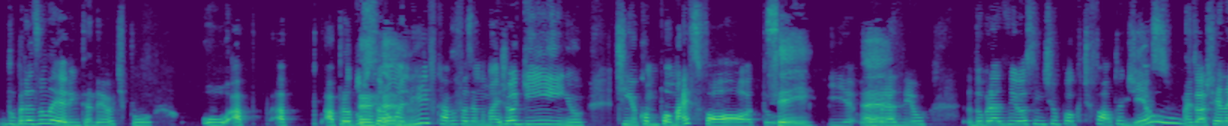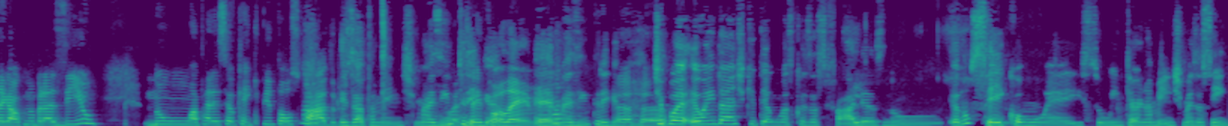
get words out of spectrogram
do brasileiro, entendeu? Tipo, o, a, a, a produção Aham. ali ficava fazendo mais joguinho, tinha como pôr mais foto. Sei. E o É. Brasil, do Brasil eu senti um pouco de falta disso. Eu- Mas eu achei legal que no Brasil não apareceu quem que pintou os quadros. Exatamente. Mais Eu intriga. polêmica. É, mais intriga. Aham. Tipo, eu ainda acho que tem algumas coisas falhas no. Eu não sei como é isso internamente, mas assim,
